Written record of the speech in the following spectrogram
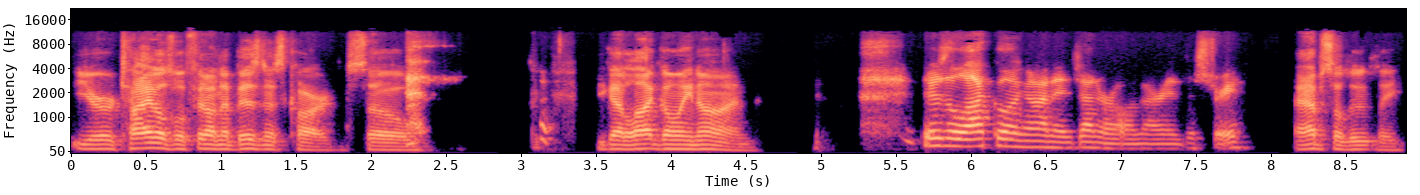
your titles will fit on a business card, so you got a lot going on. There's a lot going on in general in our industry. Absolutely.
